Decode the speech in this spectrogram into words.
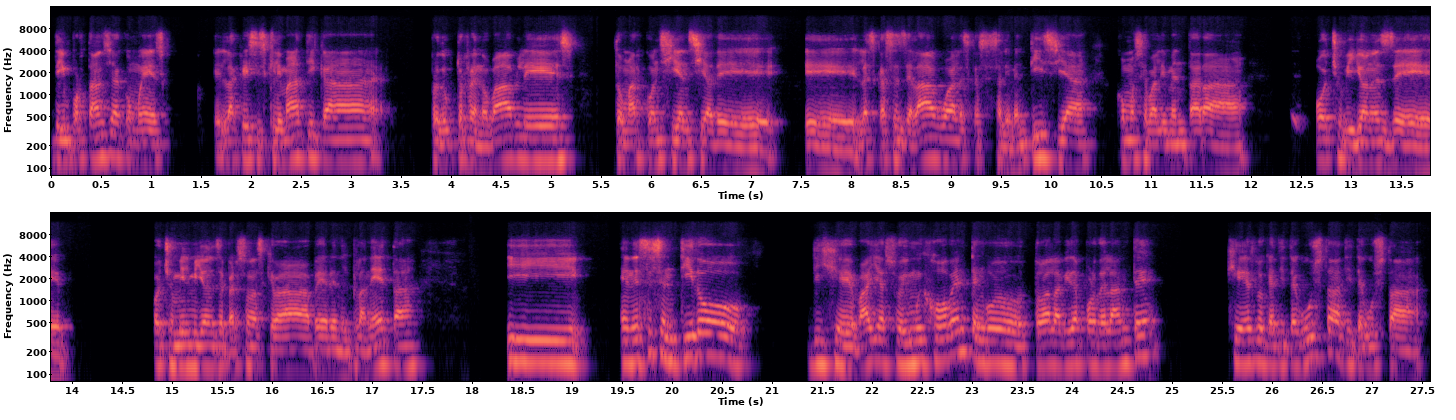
de importancia, como es la crisis climática, productos renovables, tomar conciencia de eh, la escasez del agua, la escasez alimenticia, cómo se va a alimentar a 8 billones de 8 mil millones de personas que va a haber en el planeta. Y en ese sentido, dije, vaya, soy muy joven, tengo toda la vida por delante, ¿qué es lo que a ti te gusta? A ti te gusta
